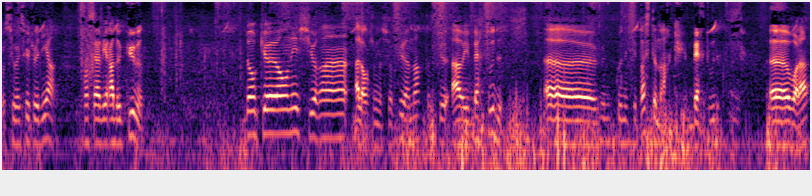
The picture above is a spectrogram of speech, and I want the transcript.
aussi ce que je veux dire? On s'en servira de cube donc on est sur un alors je me souviens plus la marque parce que ah oui Berthoud euh, je ne connaissais pas cette marque, Berthoud. Euh, voilà.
